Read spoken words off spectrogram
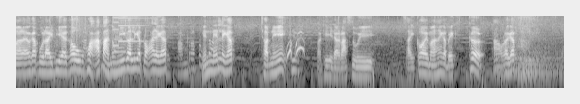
มาแล้วครับบูไลเดียเข้าขวาปั่นตรงนี้ก็เรียบร้อยเลยครับ เน้นๆเลยครับช็อตนี้มาที่ดักลัสลุยใส่ก้อยมาให้กับเบเกอร์เอาเลยครับเบ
